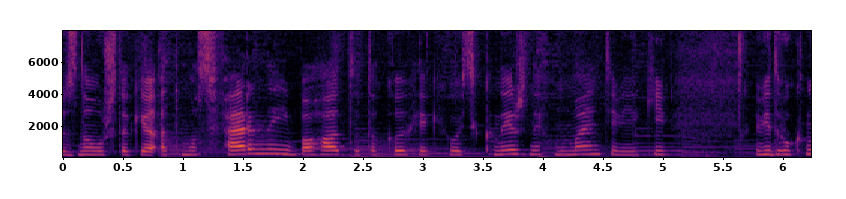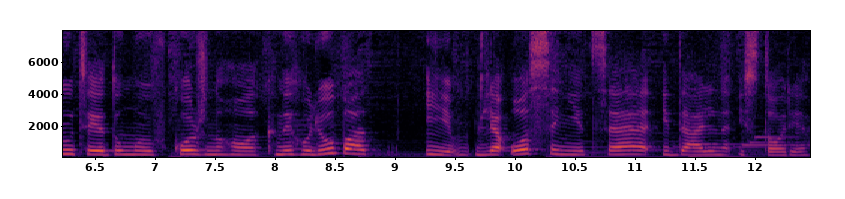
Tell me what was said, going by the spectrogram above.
знову ж таки атмосферний, багато таких якихось книжних моментів, які відгукнуться, я думаю, в кожного книголюба. І для осені це ідеальна історія.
